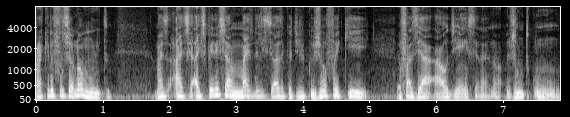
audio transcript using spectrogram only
para aquilo funcionou muito. Mas a, a experiência mais deliciosa que eu tive com o Jô foi que eu fazia a audiência, né, no- junto com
